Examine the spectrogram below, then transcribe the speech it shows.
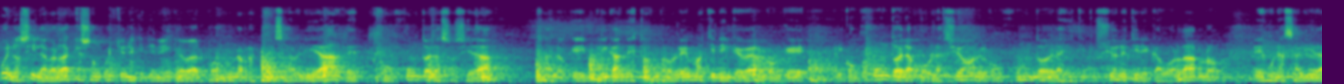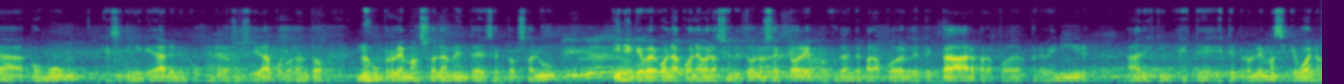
Bueno, sí, la verdad que son cuestiones que tienen que ver con una responsabilidad del conjunto de la sociedad que implican estos problemas tienen que ver con que el conjunto de la población, el conjunto de las instituciones tiene que abordarlo, es una salida común que se tiene que dar en el conjunto de la sociedad, por lo tanto no es un problema solamente del sector salud, tiene que ver con la colaboración de todos los sectores, justamente para poder detectar, para poder prevenir ¿ah? este, este, problema, así que bueno,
